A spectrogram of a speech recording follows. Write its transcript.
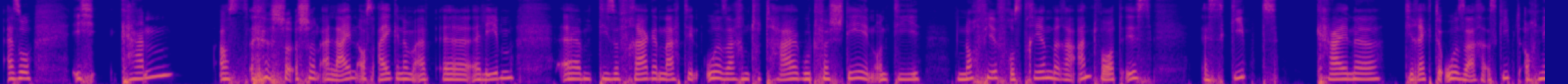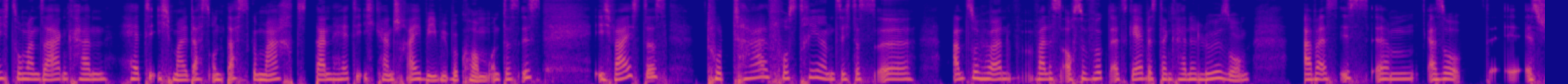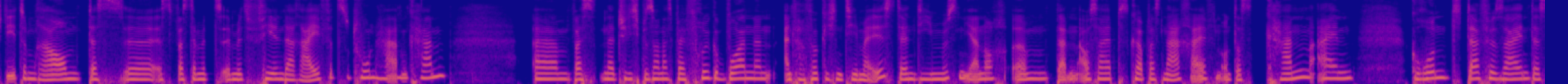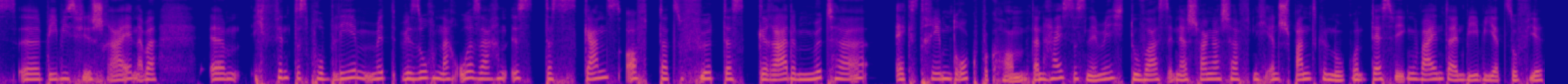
also ich kann aus, schon allein aus eigenem äh, Erleben äh, diese Frage nach den Ursachen total gut verstehen. Und die noch viel frustrierendere Antwort ist, es gibt keine direkte Ursache. Es gibt auch nichts, wo man sagen kann, hätte ich mal das und das gemacht, dann hätte ich kein Schreibaby bekommen. Und das ist, ich weiß das, total frustrierend, sich das äh, anzuhören, weil es auch so wirkt, als gäbe es dann keine Lösung. Aber es ist, ähm, also es steht im Raum, dass äh, es was damit äh, mit fehlender Reife zu tun haben kann. Ähm, was natürlich besonders bei Frühgeborenen einfach wirklich ein Thema ist, denn die müssen ja noch ähm, dann außerhalb des Körpers nachreifen und das kann ein Grund dafür sein, dass äh, Babys viel schreien. Aber ähm, ich finde, das Problem mit, wir suchen nach Ursachen, ist, dass es ganz oft dazu führt, dass gerade Mütter extrem Druck bekommen. Dann heißt es nämlich, du warst in der Schwangerschaft nicht entspannt genug und deswegen weint dein Baby jetzt so viel.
